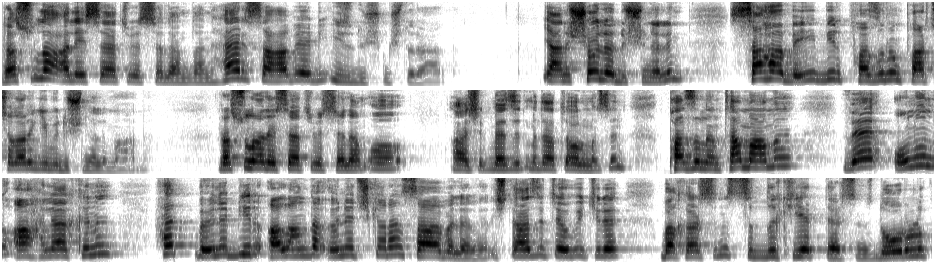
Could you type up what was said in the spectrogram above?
Resulullah Aleyhisselatü Vesselam'dan her sahabeye bir iz düşmüştür abi. Yani şöyle düşünelim. Sahabeyi bir puzzle'ın parçaları gibi düşünelim abi. Resulullah Aleyhisselatü Vesselam o haşi benzetmede hata olmasın. Puzzle'ın tamamı ve onun ahlakını hep böyle bir alanda öne çıkaran sahabeler var. İşte Hazreti Ebubekir'e bakarsınız sıddıkiyet dersiniz. Doğruluk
